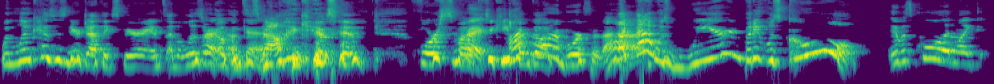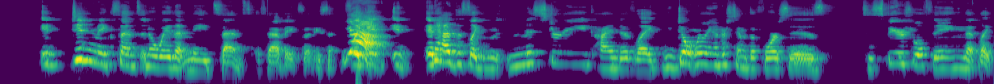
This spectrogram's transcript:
When Luke has his near death experience and a lizard Right, opens okay. his mouth and gives him force smoke Right. to keep I'm him going. more on board for that. Like that was weird, but it was cool. It was cool and like it didn't make sense in a way that made sense if that makes any sense. Yeah. like it, it, it had this like mystery kind of like we don't really understand what the force is. It's a spiritual thing that like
